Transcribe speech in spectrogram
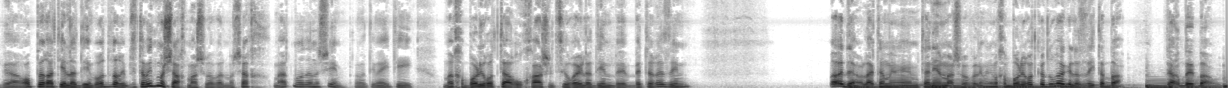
והאופרת ילדים ועוד דברים. זה תמיד משך משהו, אבל משך מעט מאוד אנשים. זאת אומרת, אם הייתי אומר לך, בוא לראות תערוכה של ציורי ילדים בבית טרזין, לא יודע, אולי אתה מתעניין משהו, אבל אם אני אומר לך, בוא לראות כדורגל, אז היית בא. והרבה באו.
